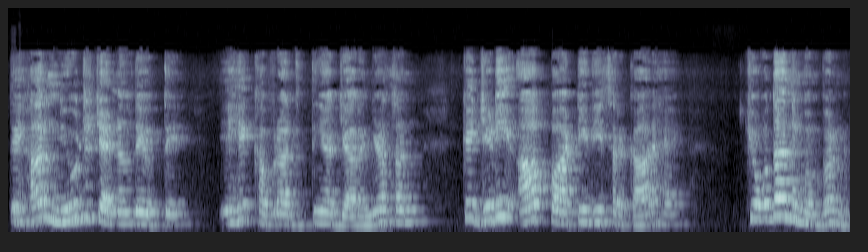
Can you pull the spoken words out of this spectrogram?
ਤੇ ਹਰ ਨਿਊਜ਼ ਚੈਨਲ ਦੇ ਉੱਤੇ ਇਹ ਖਬਰਾਂ ਦਿੱਤੀਆਂ ਜਾ ਰਹੀਆਂ ਸਨ ਕਿ ਜਿਹੜੀ ਆਪ ਪਾਰਟੀ ਦੀ ਸਰਕਾਰ ਹੈ 14 ਨਵੰਬਰ ਨੂੰ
